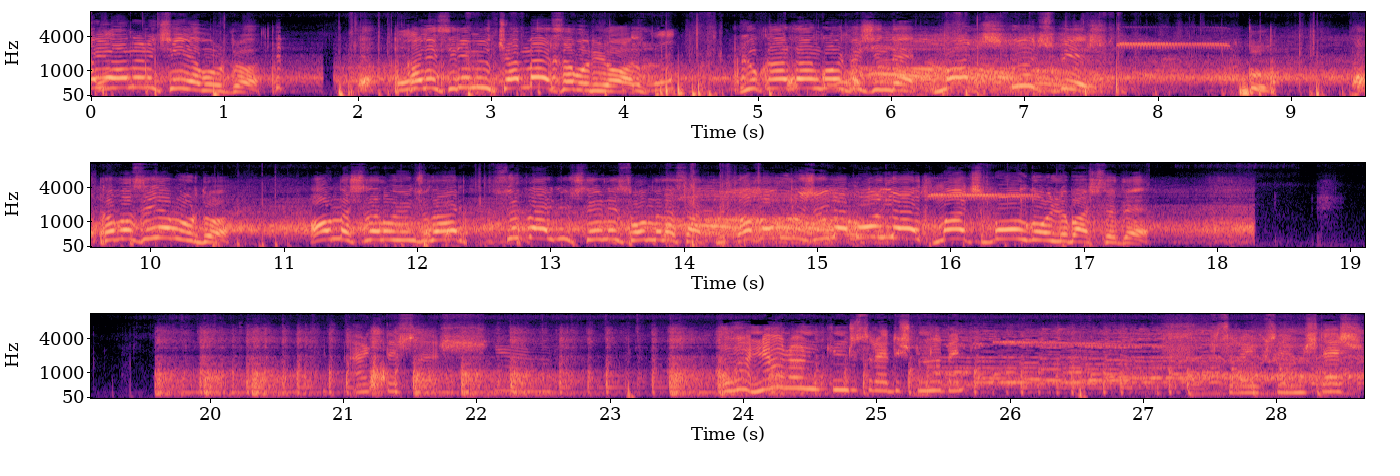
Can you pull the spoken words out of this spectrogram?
Ayağının içiyle vurdu. Kalesini mükemmel savunuyor. Yukarıdan gol peşinde. Maç 3-1. Kafasıyla vurdu. Anlaşılan oyuncular süper güçlerini sonlara saklıyor. Kafa vuruşuyla gol geldi. Maç bol gollü başladı. Arkadaşlar. Oha ne ara 13. sıraya düştüm la ben. Sıra yükselmişler.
